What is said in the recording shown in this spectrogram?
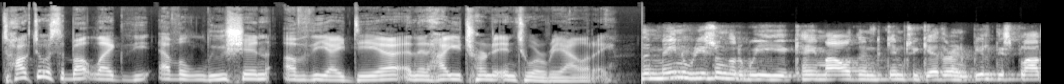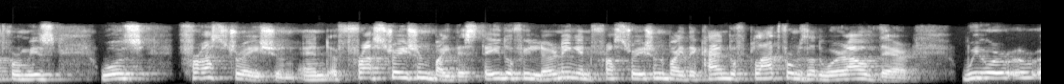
Talk to us about like the evolution of the idea and then how you turned it into a reality. The main reason that we came out and came together and built this platform is was frustration and frustration by the state of e-learning and frustration by the kind of platforms that were out there. We were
